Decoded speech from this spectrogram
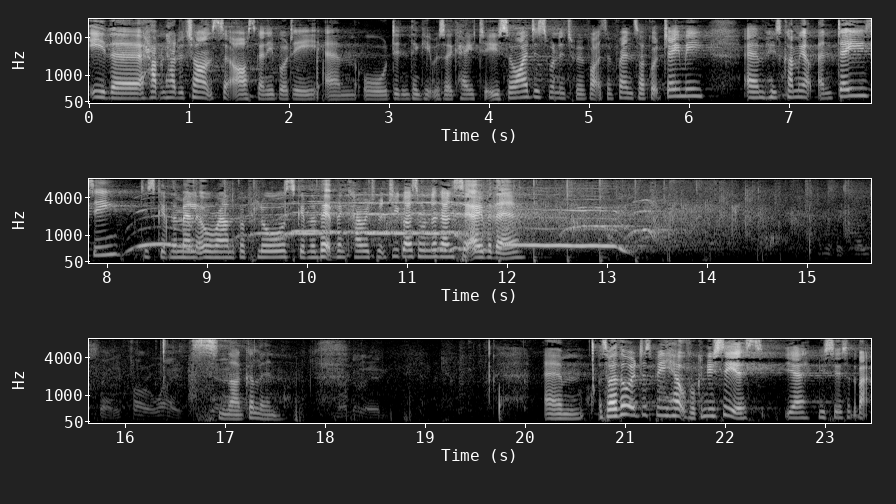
either haven't had a chance to ask anybody um, or didn't think it was okay to. So I just wanted to invite some friends. So I've got Jamie, um, who's coming up, and Daisy. Just give them a little round of applause, give them a bit of encouragement. Do you guys want to go and sit over there? Snuggling. Um, so I thought it'd just be helpful. Can you see us? Yeah, you see us at the back.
